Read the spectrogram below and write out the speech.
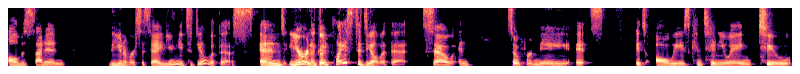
all of a sudden the universe is saying, you need to deal with this. And you're in a good place to deal with it. So, and so for me, it's, it's always continuing to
